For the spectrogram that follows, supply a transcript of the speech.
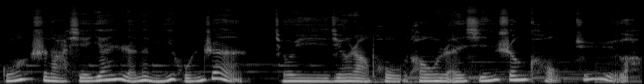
光是那些阉人的迷魂阵，就已经让普通人心生恐惧了。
